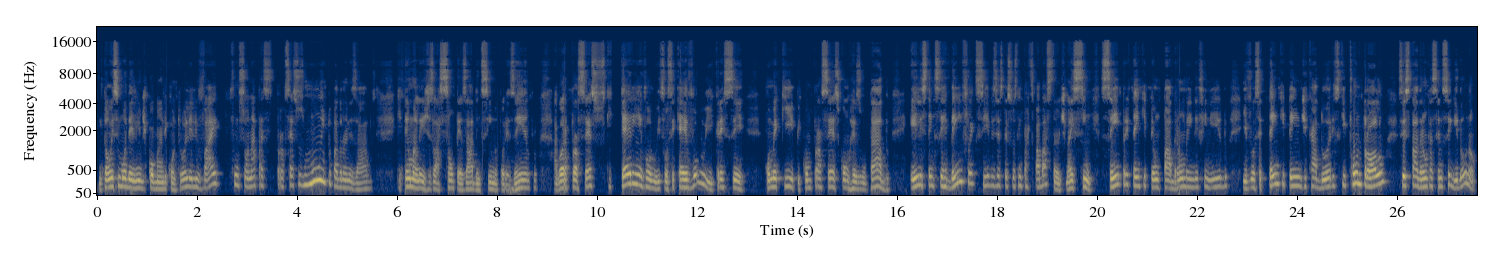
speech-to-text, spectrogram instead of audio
Então, esse modelinho de comando e controle, ele vai funcionar para processos muito padronizados, que tem uma legislação pesada em cima, por exemplo. Agora, processos que querem evoluir, se você quer evoluir, crescer, como equipe, como processo, como resultado, eles têm que ser bem flexíveis e as pessoas têm que participar bastante. Mas sim, sempre tem que ter um padrão bem definido e você tem que ter indicadores que controlam se esse padrão está sendo seguido ou não.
